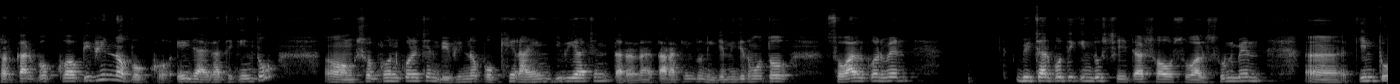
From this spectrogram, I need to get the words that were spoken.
সরকার পক্ষ, বিভিন্ন পক্ষ এই জায়গাতে কিন্তু অংশগ্রহণ করেছেন, বিভিন্ন পক্ষের আইনজীবী আছেন, তারা তারা কিন্তু নিজের নিজের মতো সওয়াল করবেন। বিচারপতি কিন্তু সেইটা সব সওয়াল শুনবেন। কিন্তু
